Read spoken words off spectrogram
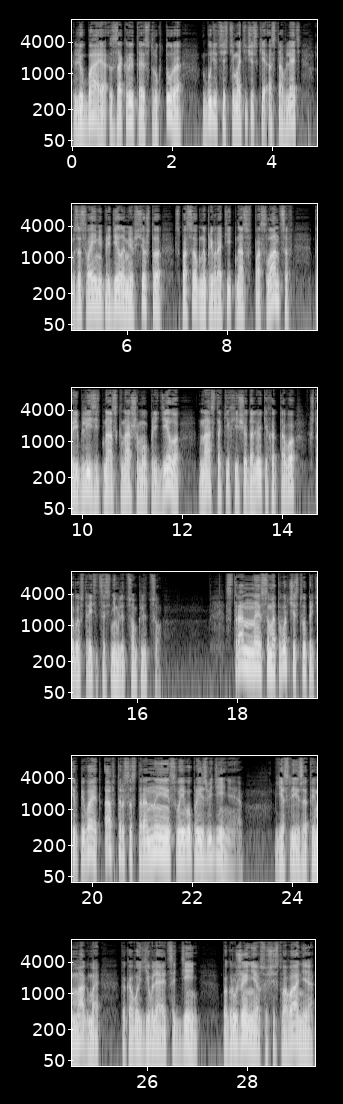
любая закрытая структура будет систематически оставлять за своими пределами все, что способно превратить нас в посланцев, приблизить нас к нашему пределу, нас, таких еще далеких от того, чтобы встретиться с ним лицом к лицу. Странное самотворчество претерпевает автор со стороны своего произведения. Если из этой магмы, каковой является день, погружение в существование,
